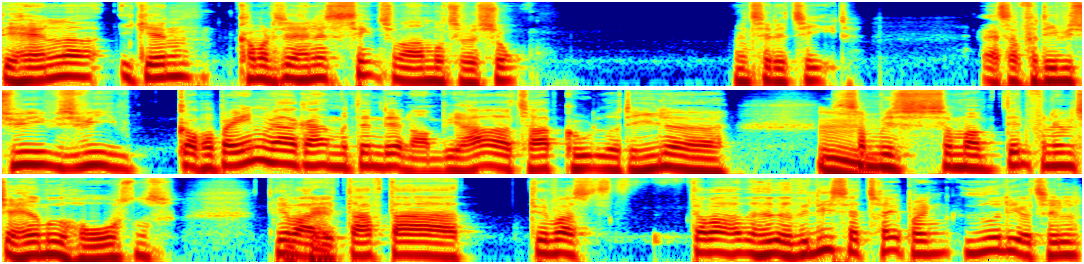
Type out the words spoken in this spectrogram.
Det handler, igen, kommer det til at handle sindssygt meget om motivation. Mentalitet. Altså, fordi hvis vi, hvis vi går på banen hver gang med den der, når vi har tabt guld, og det hele mm. mm. som, vi, som om den fornemmelse, jeg havde mod Horsens. Det var Okay. det. Der, der, det var, der var, hvad hedder, vi lige sat tre point yderligere til,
